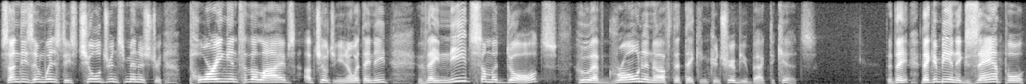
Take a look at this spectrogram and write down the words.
Sundays and Wednesdays, children's ministry, pouring into the lives of children. You know what they need? They need some adults who have grown enough that they can contribute back to kids. That they, they can be an example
